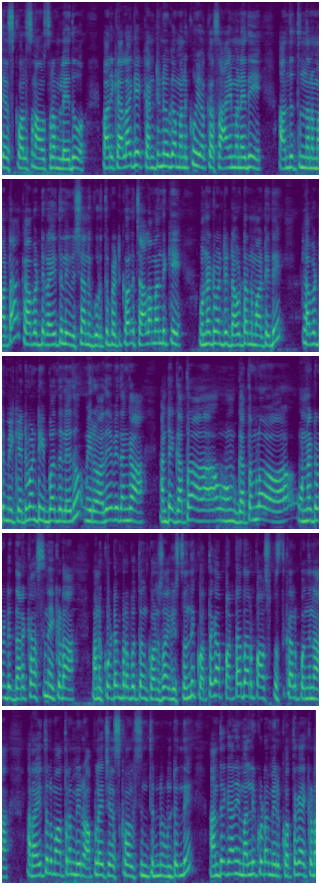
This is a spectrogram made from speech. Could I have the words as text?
చేసుకోవాల్సిన అవసరం లేదు. వారికి అలాగే కంటిన్యూగా మనకు ఈ యొక్క సాయం అనేది అందుతుందన్నమాట. కాబట్టి రైతులు ఈ విషయాన్ని గుర్తుపెట్టుకోవాలి. చాలామందికి ఉన్నటువంటి డౌట్ అన్నమాట ఇది. కాబట్టి మీకు ఎటువంటి ఇబ్బంది లేదు. మీరు అదే విధంగా అంటే గత గతంలో ఉన్నటువంటి దరఖాస్తుని ఇక్కడ మన కూటమి ప్రభుత్వం కొనసాగిస్తుంది. కొత్తగా పట్టాదారు పాస్ పుస్తకాలు పొందిన రైతులు మాత్రం మీరు అప్లై చేసుకోవాల్సి ఉంటుంది. అంతేగాని మళ్ళీ కూడా మీరు కొత్తగా ఇక్కడ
